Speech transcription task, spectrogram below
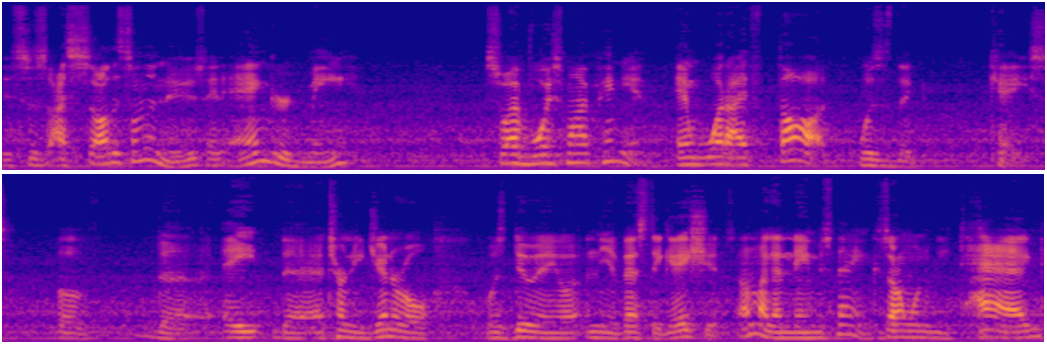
This is I saw this on the news. It angered me, so I voiced my opinion and what I thought was the case of the eight the attorney general was doing uh, in the investigations. I'm not going to name his name because I don't want to be tagged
